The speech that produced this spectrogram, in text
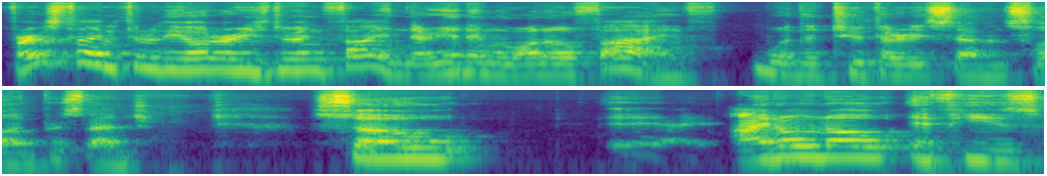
First time through the order, he's doing fine. They're hitting 105 with a 237 slug percentage. So I don't know if he's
